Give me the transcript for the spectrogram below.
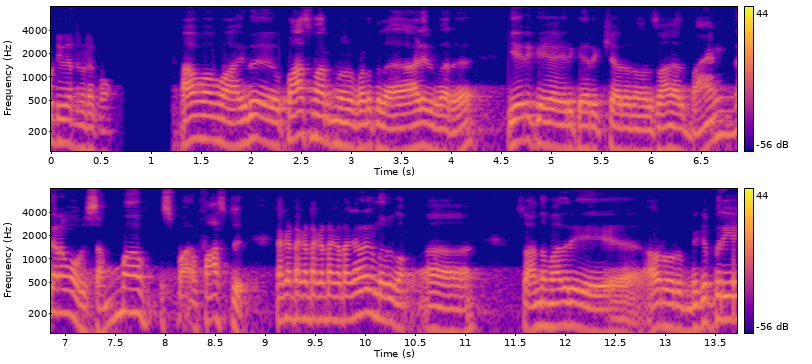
போட்டி வேறு நடக்கும். ஆமாம் ஆமாம் இது பாஸ் மார்க்னு ஒரு படத்தில் ஆடிருப்பார். ஏரிக்கையா ஏரிக்கை ரிக்ஷான்னு ஒரு சாங் அது பயங்கரமாக செம்ம ஃபாஸ்ட்டு டக டக டக டக டகன்னு இருக்கும். ஸோ அந்த மாதிரி அவர் ஒரு மிகப்பெரிய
